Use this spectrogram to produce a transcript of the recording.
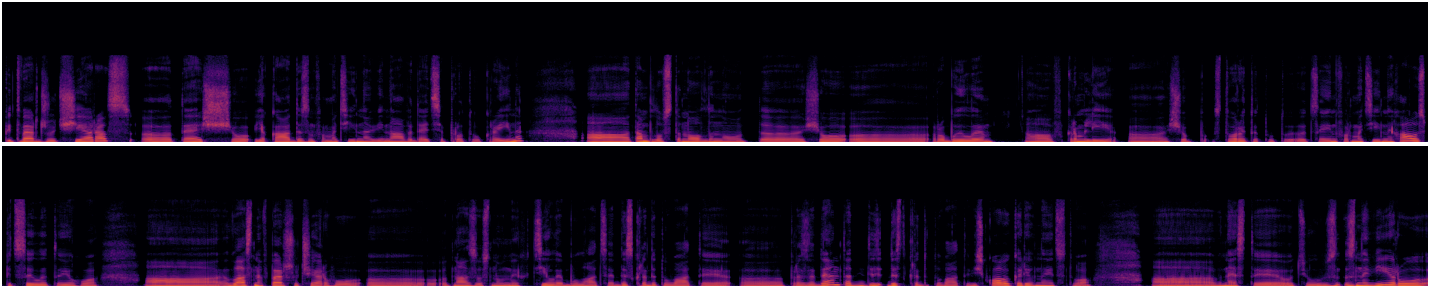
підтверджують ще раз те, що яка дезінформаційна війна ведеться проти України. Там було встановлено, е, що е, робили в Кремлі, щоб створити тут е, цей інформаційний хаос, підсилити його. Власне, в першу чергу, е, одна з основних цілей була це дискредитувати е, президента, дискредитувати військове керівництво, внести оцю зневіру,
